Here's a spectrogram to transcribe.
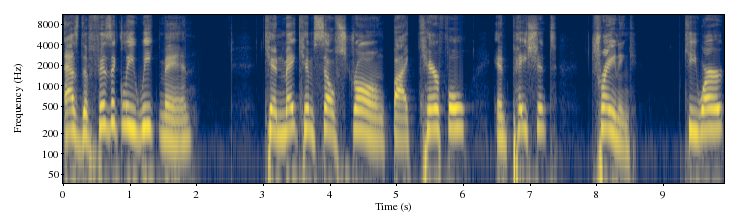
As the physically weak man, can make himself strong by careful and patient training. Keyword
